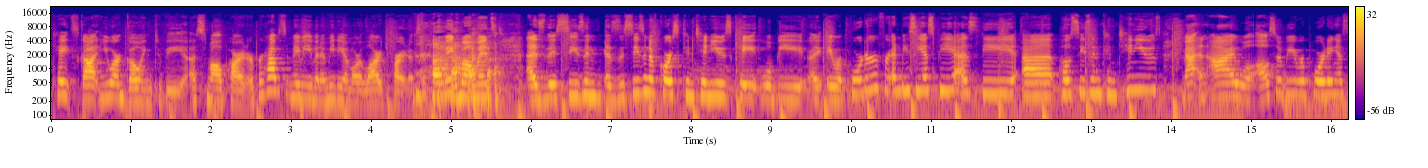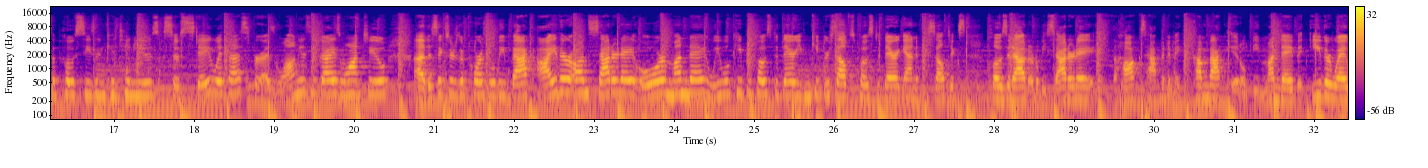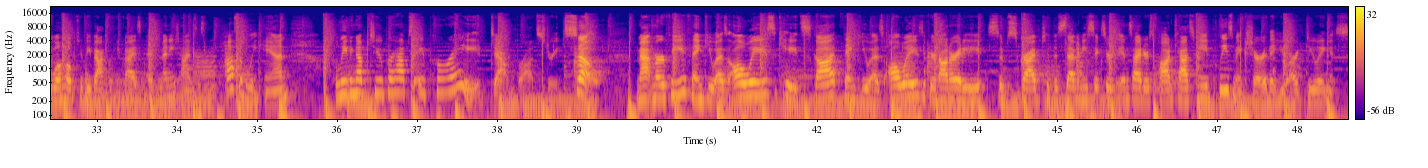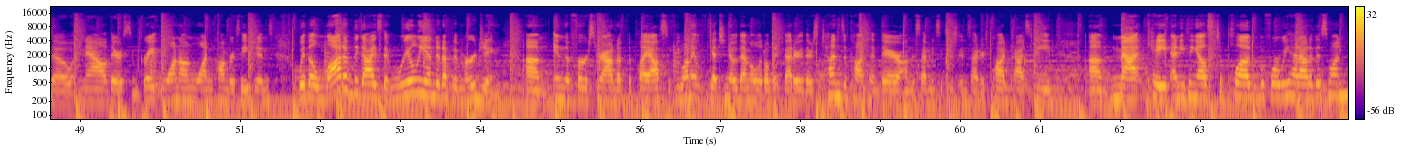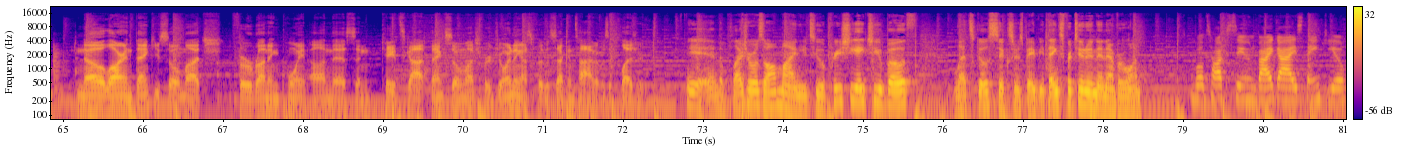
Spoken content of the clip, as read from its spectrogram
Kate Scott, you are going to be a small part, or perhaps maybe even a medium or large part of some big moments as this season. As the season, of course, continues, Kate will be a, a reporter for NBCSP as the uh, postseason continues. Matt and I will also be reporting as the postseason continues. So stay with us for as long as you guys want to. Uh, the Sixers, of course, will be back either on Saturday or Monday. We will keep you posted there. You can keep yourselves posted there again if the Celtics close it out. It'll be Saturday. If the Hawks happen to make a comeback, it'll be Monday. But either way, we'll hope to be back with you guys as many times as we possibly can, leading up to perhaps a parade down Broad Street. So, Matt Murphy, thank you as always. Kate Scott, thank you as always. If you're not already subscribed to the 76ers Insiders podcast feed, please make sure that you are doing so now. There's some great one on one conversations with a lot of the guys that really ended up emerging um, in the first round of the playoffs. If you want to get to know them a little bit better, there's tons of content there on the 76ers Insiders podcast feed. Um, Matt, Kate, anything else to plug before we head out of this one? No, Lauren, thank you so much for running point on this. And Kate Scott, thanks so much for joining us for the second time. It was a pleasure. Yeah, and the pleasure was all mine. You two appreciate you both. Let's go Sixers, baby. Thanks for tuning in, everyone. We'll talk soon. Bye, guys. Thank you.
